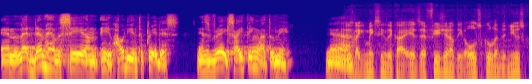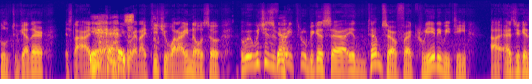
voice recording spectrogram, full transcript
and let them have a say on hey how do you interpret this? And it's very exciting lah, to me yeah It's like mixing the car. It's a fusion of the old school and the new school together. It's like I Yes. you and I teach you what I know. So, which is very true because uh, in terms of uh, creativity, uh, as you can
